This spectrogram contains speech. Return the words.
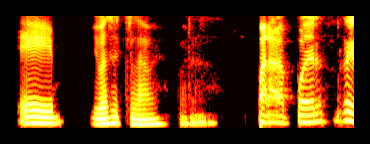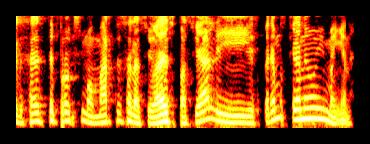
eh, Y va a ser clave para. para poder regresar este próximo martes a la ciudad espacial y esperemos que gane hoy y mañana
